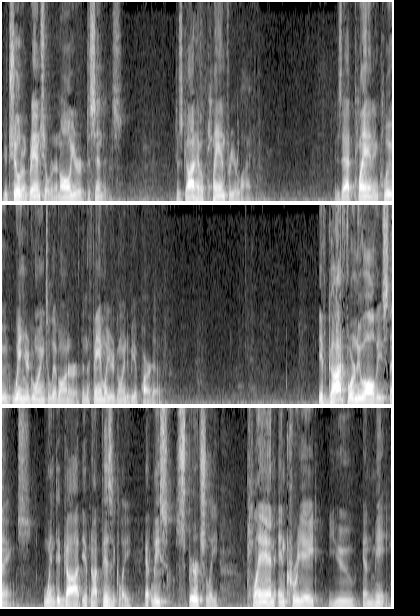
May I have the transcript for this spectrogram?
Your children, grandchildren, and all your descendants? Does God have a plan for your life? Does that plan include when you're going to live on earth and the family you're going to be a part of? If God foreknew all these things, when did God, if not physically, at least spiritually, plan and create you and me?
